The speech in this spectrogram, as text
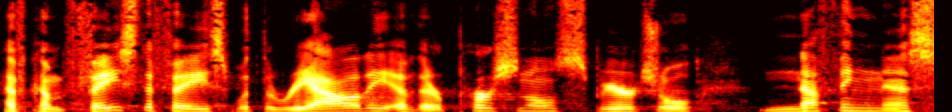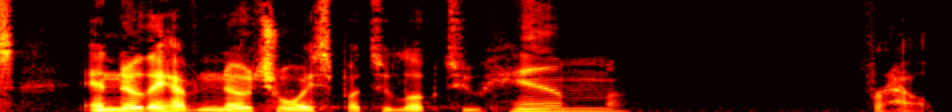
have come face to face with the reality of their personal spiritual nothingness and know they have no choice but to look to him for help.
